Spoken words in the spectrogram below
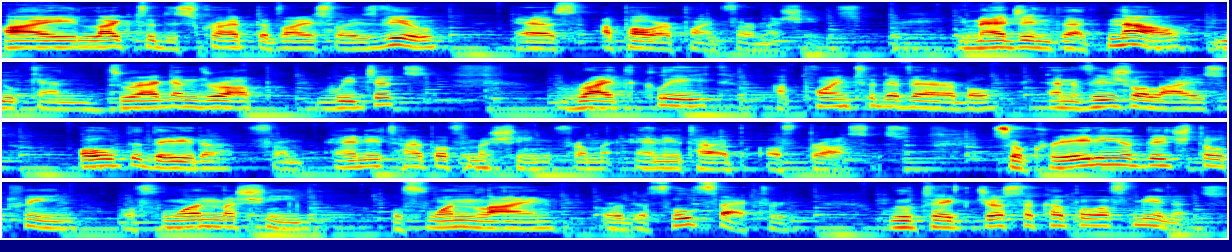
I like to describe the DeviceWise View as a PowerPoint for machines. Imagine that now you can drag and drop widgets, right click, appoint to the variable, and visualize all the data from any type of machine from any type of process. So creating a digital twin of one machine, of one line, or the full factory will take just a couple of minutes,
